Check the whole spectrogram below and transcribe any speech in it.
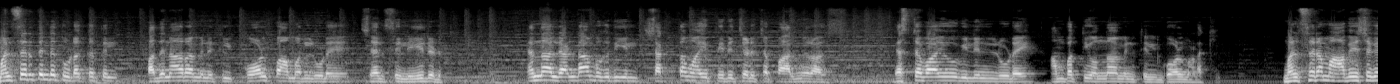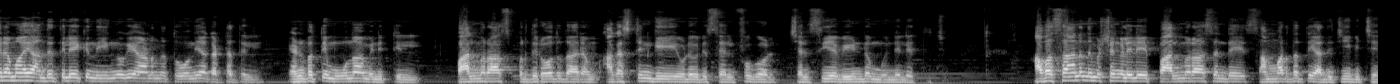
മത്സരത്തിന്റെ തുടക്കത്തിൽ പതിനാറാം മിനിറ്റിൽ കോൾ പാമറിലൂടെ ചെൽസി ലീഡെടുത്തു എന്നാൽ രണ്ടാം പകുതിയിൽ ശക്തമായി തിരിച്ചടിച്ച പാൽമിറാസ് എസ്റ്റവായോ വില്ലിനിലൂടെ അമ്പത്തി ഒന്നാം മിനിറ്റിൽ ഗോൾ മടക്കി. മത്സരം ആവേശകരമായ അന്ത്യത്തിലേക്ക് നീങ്ങുകയാണെന്ന് തോന്നിയ ഘട്ടത്തിൽ എൺപത്തി മൂന്നാം മിനിറ്റിൽ പാൽമറാസ് പ്രതിരോധ താരം അഗസ്റ്റിൻ ഗിയയുടെ ഒരു സെൽഫ് ഗോൾ ചെൽസിയെ വീണ്ടും മുന്നിലെത്തിച്ചു. അവസാന നിമിഷങ്ങളിലെ പാൽമറാസിന്റെ സമ്മർദ്ദത്തെ അതിജീവിച്ച്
